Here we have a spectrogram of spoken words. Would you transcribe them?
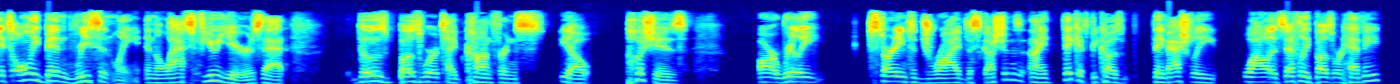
it's only been recently in the last few years that those buzzword type conference you know pushes are really starting to drive discussions. And i think it's because they've actually while it's definitely buzzword heavy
